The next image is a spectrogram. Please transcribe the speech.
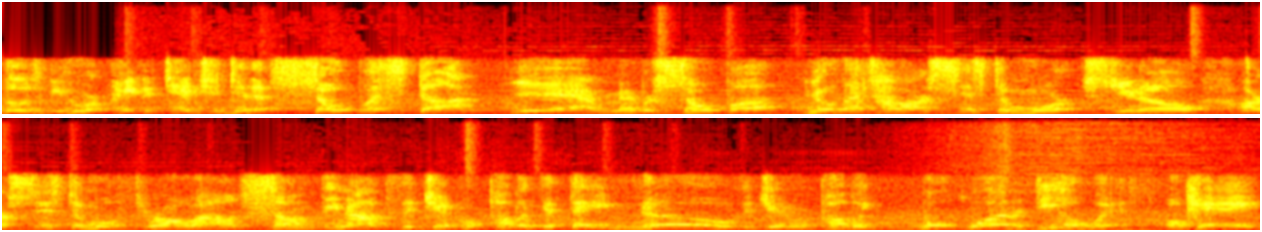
those of you who are paying attention to the SOPA stuff. Yeah, remember SOPA? You know, that's how our system works, you know? Our system will throw out something out to the general public that they know the general public won't want to deal with, okay?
